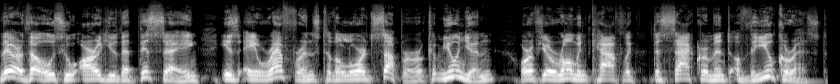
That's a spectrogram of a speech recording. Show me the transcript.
There are those who argue that this saying is a reference to the Lord's Supper or communion, or if you're Roman Catholic, the sacrament of the Eucharist.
